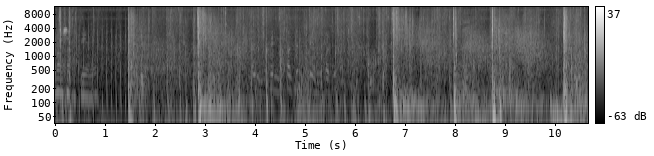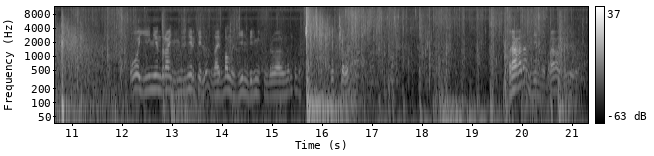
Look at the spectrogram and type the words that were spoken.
Adam şaka koyuyor bu. ғой инженер келді. Зайбалны желін бермейтін бір адамдар екен бірақ ғой бір адам жеңді бірақ адам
